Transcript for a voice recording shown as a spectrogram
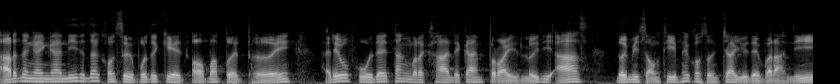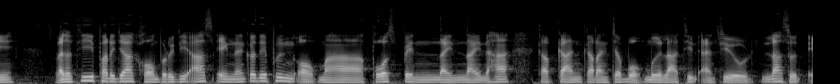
อารัยังไงงานนี้ทางด้านของสื่อโปรตุเกสออกมาเปิดเผยให้ลิเวอร์พูลได้ตั้งราคาในการปล่อยลุยดิอาส โดยมี 2 ทีมให้ความสนใจอยู่ในเวลานี้ หลังจากที่ภรรยาของบริติอัสเองนั้นก็ได้พึ่งออกมาโพสต์เป็นในในๆนะฮะ กับการกำลังจะโบกมือลาตินแอนฟิลด์ล่าสุดเอ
